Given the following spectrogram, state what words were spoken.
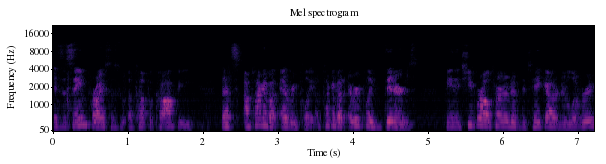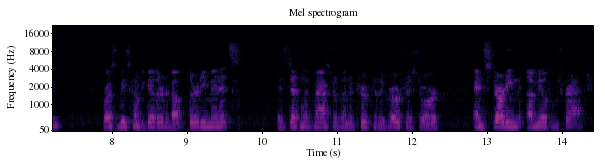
is the same price as a cup of coffee. That's I'm talking about every plate. I'm talking about every plate's dinners being the cheaper alternative to takeout or delivery. Recipes come together in about 30 minutes. It's definitely faster than a trip to the grocery store and starting a meal from scratch.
